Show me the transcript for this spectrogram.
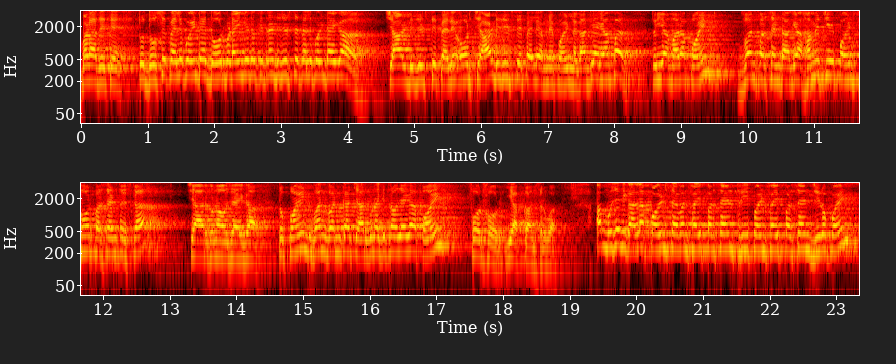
बढ़ा देते हैं। तो दो से पहले पॉइंट है, दो और बढ़ाएँगे तो कितने डिजिट से पहले पॉइंट आएगा? चार डिजिट से पहले और चार डिजिट से पहले हमने पॉइंट लगा दिया यहाँ पर। तो ये हमारा पॉइंट वन परसेंट आ गया। हमें चाहिए पॉइंट फोर परसेंट तो इसका चार गुना हो जाएगा। तो पॉइंट वन वन का चार गुना कितना हो जाएगा? पॉइंट फोर फोर ये आपका आंसर हुआ। अब मुझे निकालना point seven five percent, three point five percent, zero point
